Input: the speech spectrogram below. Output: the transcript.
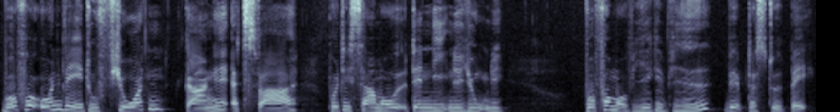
Hvorfor undved du 14 gange at svare på det samråd den 9. juni? Hvorfor må vi ikke vide, hvem der stod bag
